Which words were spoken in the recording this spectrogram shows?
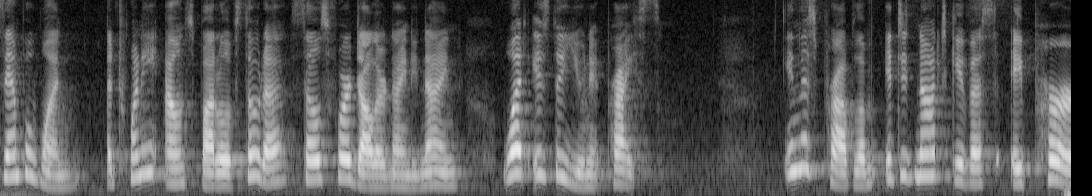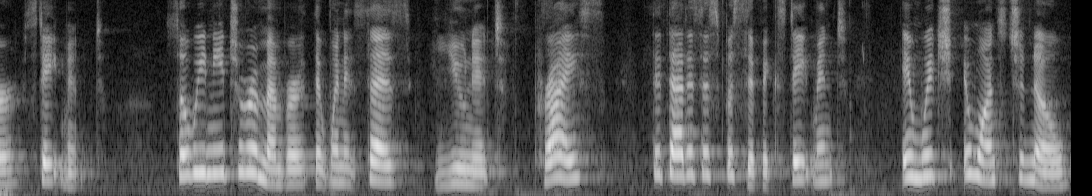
Example 1. A 20 ounce bottle of soda sells for $1.99. What is the unit price? In this problem, it did not give us a per statement. So we need to remember that when it says unit price, that that is a specific statement in which it wants to know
